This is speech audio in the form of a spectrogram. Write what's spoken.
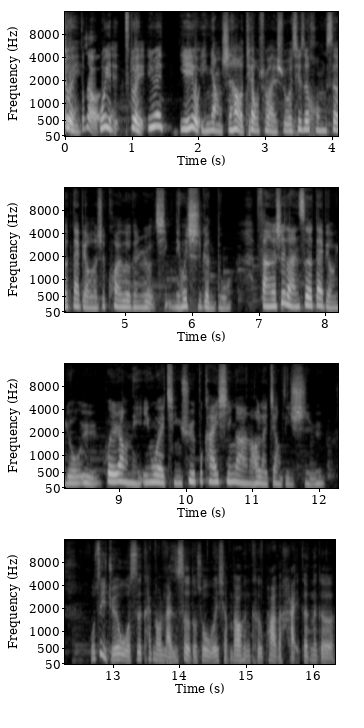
对，不知道，我也对，因为也有营养师他有跳出来说，其实红色代表的是快乐跟热情，你会吃更多。反而是蓝色代表忧郁，会让你因为情绪不开心啊，然后来降低食欲。我自己觉得，我是看到蓝色的时候，我会想到很可怕的海跟那个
